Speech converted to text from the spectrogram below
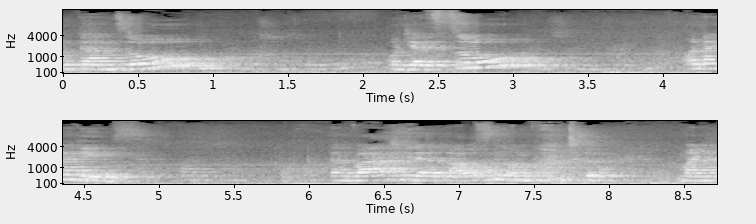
und dann so und jetzt so und dann ging's. Dann war ich wieder draußen und konnte meine,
